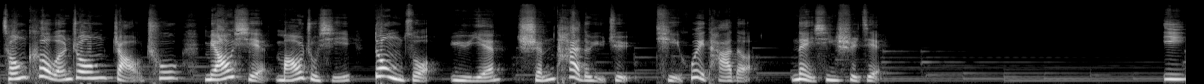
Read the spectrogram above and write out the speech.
从课文中找出描写毛主席动作、语言、神态的语句，体会他的内心世界。一。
